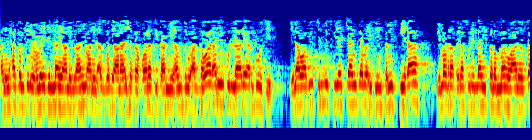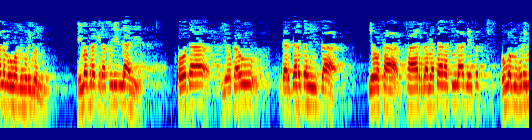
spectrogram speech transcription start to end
عن الحسن بن عبيد الله عن إبراهيم عن الأسود عن عائشة قالت كأني أنظر أكوان أن كل لا أرجوتي إلى وبيس المسك يجان كما إذن سمسكي في مفرق رسول الله صلى الله عليه وسلم وهو مهرم. مفرق رسول الله قودا يوكاو غرغر بهنسا. يوكا كارمتا رسولا كيست وهو مهرم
